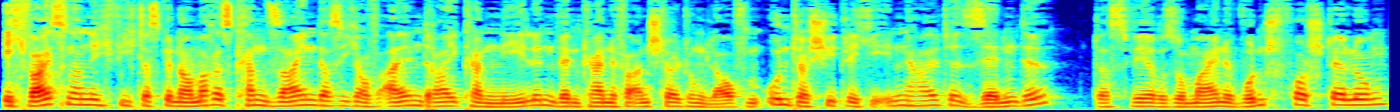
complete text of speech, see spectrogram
Ich weiß noch nicht, wie ich das genau mache. Es kann sein, dass ich auf allen drei Kanälen, wenn keine Veranstaltungen laufen, unterschiedliche Inhalte sende. Das wäre so meine Wunschvorstellung.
